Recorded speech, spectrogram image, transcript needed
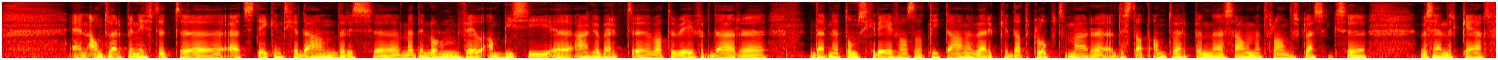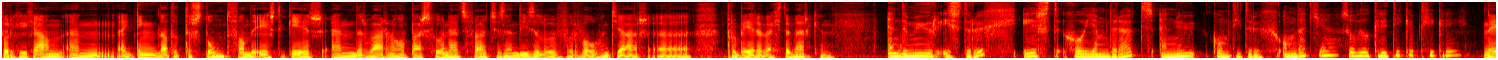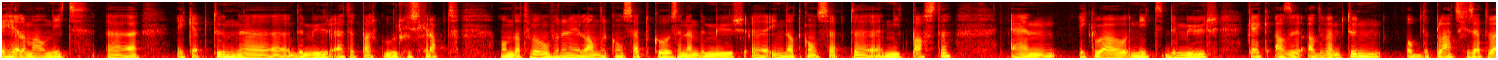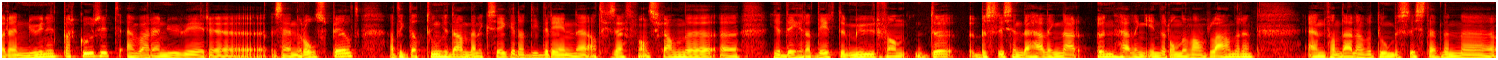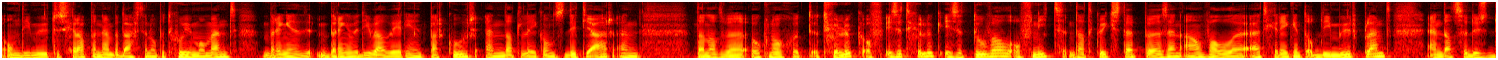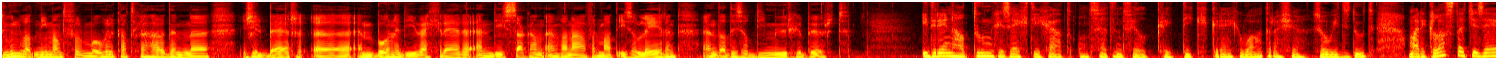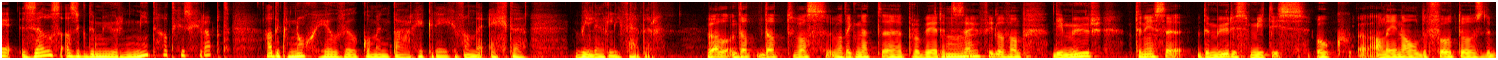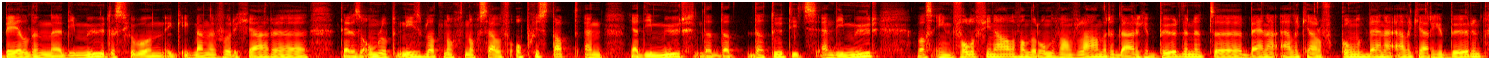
En Antwerpen heeft het uh, uitstekend gedaan. Er is uh, met enorm veel ambitie uh, aangewerkt. wat de Wever daar, net omschreef als dat titanenwerk, dat klopt. Maar de stad Antwerpen samen met Flanders Classics, we zijn er keihard voor gegaan. En ik denk dat het er stond van de eerste keer. En er waren nog een paar schoonheidsfoutjes en die zullen we voor volgend jaar proberen weg te werken. En de muur is terug. Eerst gooi je hem eruit en nu komt hij terug. Omdat je zoveel kritiek hebt gekregen? Nee, helemaal niet. Uh, ik heb toen uh, de muur uit het parcours geschrapt, omdat we gewoon voor een heel ander concept kozen en de muur uh, in dat concept niet paste. En ik wou niet de muur... Kijk, als, hadden we hem toen op de plaats gezet waar hij nu in het parcours zit en waar hij nu weer uh, zijn rol speelt. Had ik dat toen gedaan, ben ik zeker dat iedereen uh, had gezegd van schande, uh, je degradeert de muur van de beslissende helling naar een helling in de Ronde van Vlaanderen. En vandaar dat we toen beslist hebben uh, om die muur te schrappen. En we dachten op het goede moment brengen, brengen we die wel weer in het parcours. En dat leek ons dit jaar. En dan hadden we ook nog het, het geluk, of is het geluk, is het toeval of niet, dat Quickstep uh, zijn aanval uh, uitgerekend op die muur plant. En dat ze dus doen wat niemand voor mogelijk had gehouden. Gilbert en Bonen die wegrijden en die Sagan en Van Avermaet isoleren. En dat is op die muur gebeurd. Iedereen had toen gezegd, je gaat ontzettend veel kritiek krijgen, Wouter, als je zoiets doet. Maar ik las dat je zei, zelfs als ik de muur niet had geschrapt, had ik nog heel veel commentaar gekregen van de echte wielerliefhebber. Wel, dat, dat was wat ik net uh, probeerde te zeggen, Fidel. Van die muur, ten eerste, de muur is mythisch. Ook uh, alleen al de foto's, de beelden, uh, die muur, dat is gewoon... Ik, ik ben er vorig jaar tijdens de Omloop het Nieuwsblad nog, nog zelf opgestapt. En ja, die muur, dat, dat, dat doet iets. En die muur was in volle finale van de Ronde van Vlaanderen. Daar gebeurde het bijna elk jaar, of kon het bijna elk jaar gebeuren.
